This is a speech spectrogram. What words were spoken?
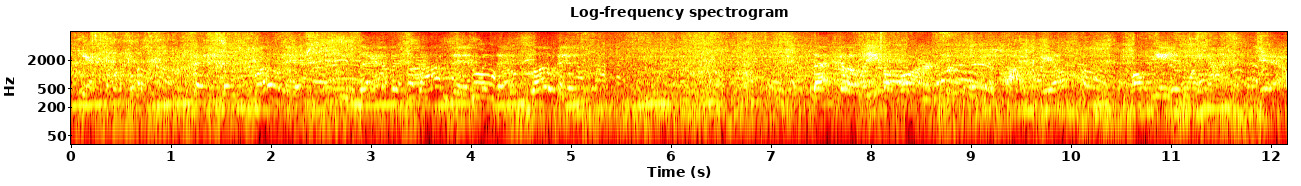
Arquette. They, haven't stopped it, but they it. That's going to leave a mark. Yeah. On the 829. Yeah.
